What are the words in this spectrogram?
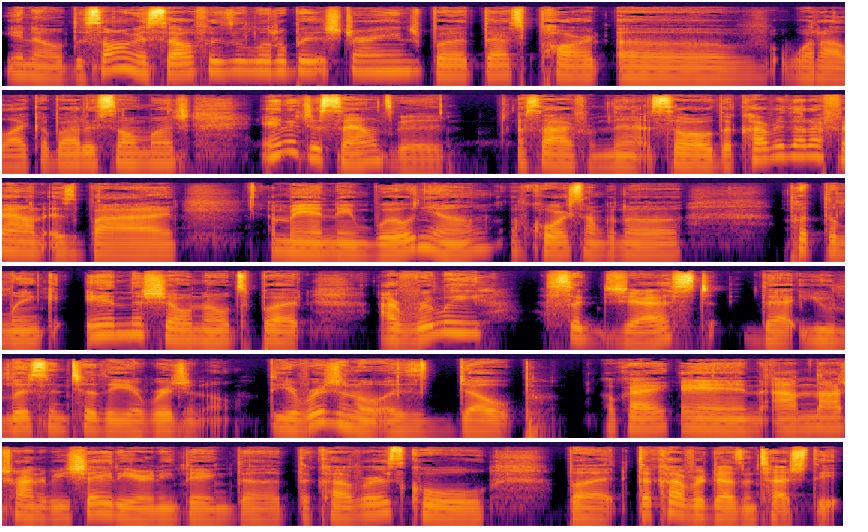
you know, the song itself is a little bit strange, but that's part of what I like about it so much. And it just sounds good aside from that. So the cover that I found is by a man named Will Young. Of course, I'm going to put the link in the show notes, but I really suggest that you listen to the original. The original is dope. Okay. And I'm not trying to be shady or anything. The the cover is cool, but the cover doesn't touch the,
